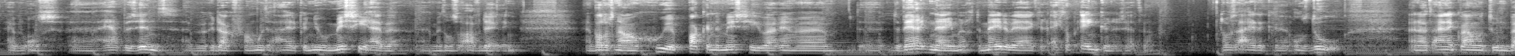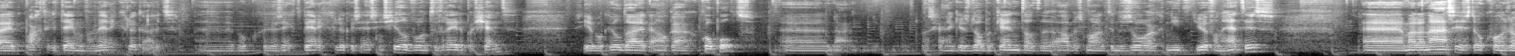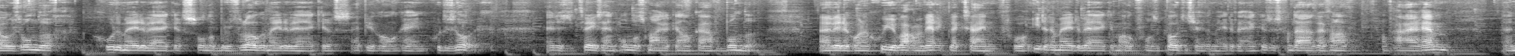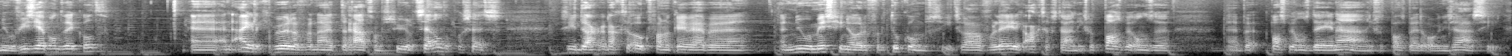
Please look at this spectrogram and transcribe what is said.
hebben we ons uh, herbezind. Hebben we gedacht van we moeten eigenlijk een nieuwe missie hebben met onze afdeling. En wat is nou een goede pakkende missie waarin we de, de werknemer, de medewerker, echt op één kunnen zetten? Dat was eigenlijk ons doel. En uiteindelijk kwamen we toen bij het prachtige thema van werkgeluk uit. we hebben ook gezegd, werkgeluk is essentieel voor een tevreden patiënt. Dus die hebben we ook heel duidelijk aan elkaar gekoppeld. Uh, nou, waarschijnlijk is het wel bekend dat de arbeidsmarkt in de zorg niet je van het is. Uh, maar daarnaast is het ook gewoon zo, zonder goede medewerkers, zonder bevlogen medewerkers, heb je gewoon geen goede zorg. dus die twee zijn onlosmakelijk aan elkaar verbonden. En we willen gewoon een goede, warme werkplek zijn voor iedere medewerker, maar ook voor onze potentiële medewerkers. Dus vandaar dat wij vanaf, vanaf HRM een nieuwe visie hebben ontwikkeld. En eigenlijk gebeurde vanuit de Raad van Bestuur hetzelfde proces. Dus die dachten ook van oké, we hebben een nieuwe missie nodig voor de toekomst. Iets waar we volledig achter staan. Iets wat past bij, onze, uh, past bij ons DNA. Iets wat past bij de organisatie.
